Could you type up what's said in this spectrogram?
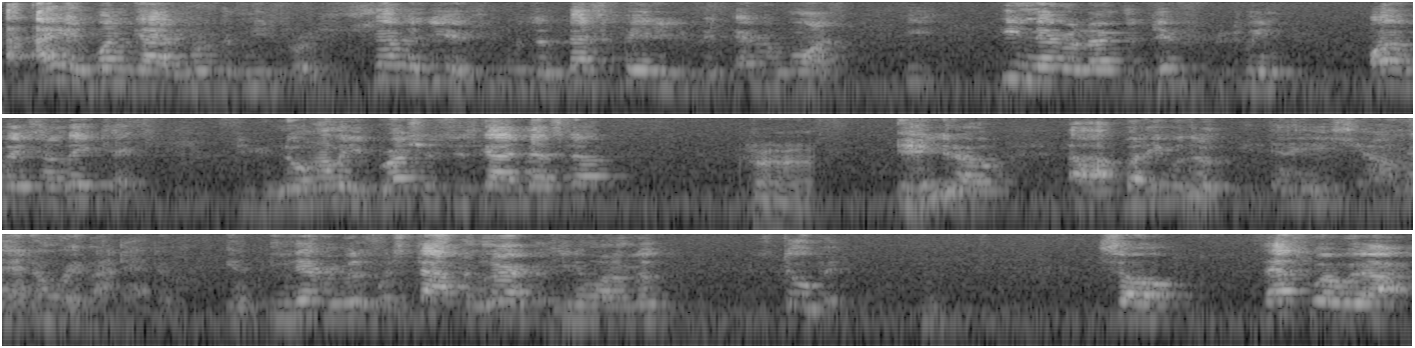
I, I had one guy work with me for seven years. He was the best painter you could ever want. He, he never learned the difference between oil-based and latex. Do you know how many brushes this guy messed up? you know, uh, but he was, and he said, oh man, don't worry about that. You know, he never really would stop and learn because he didn't want to look stupid. So that's where we are.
